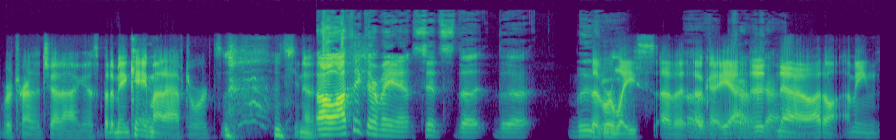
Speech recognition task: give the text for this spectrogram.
Return of the Jedi, I guess. But I mean, it came out afterwards. you know, oh, I think they're making it since the the movie. the release of it. of okay, yeah. Return of the Uh, Jedi. no, I don't. I mean,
